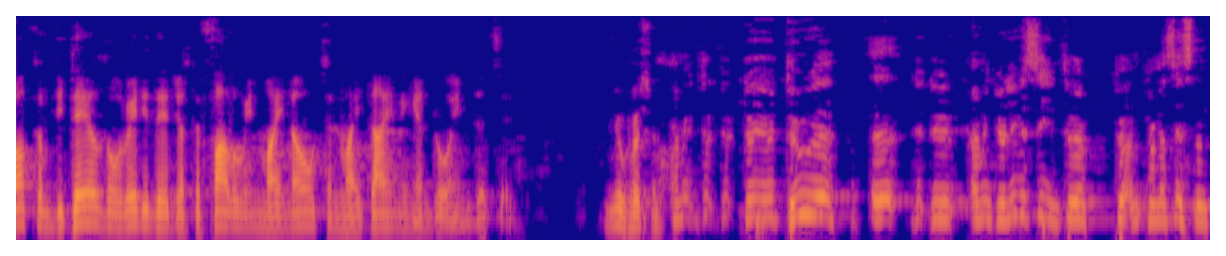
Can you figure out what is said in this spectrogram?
lots of details already. They're just following my notes and my timing and drawing. That's it. New question. I mean, do, do, do you do, uh, uh, do, do, I mean, do you leave a scene to, to, to an assistant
